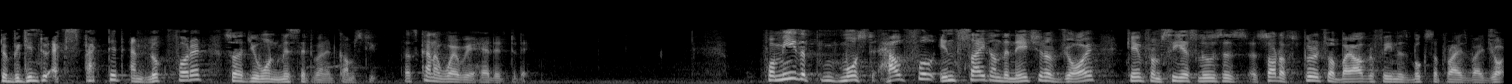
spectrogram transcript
to begin to expect it and look for it so that you won't miss it when it comes to you. That's kind of where we're headed today. For me, the most helpful insight on the nature of joy came from C.S. Lewis's uh, sort of spiritual biography in his book Surprised by Joy,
